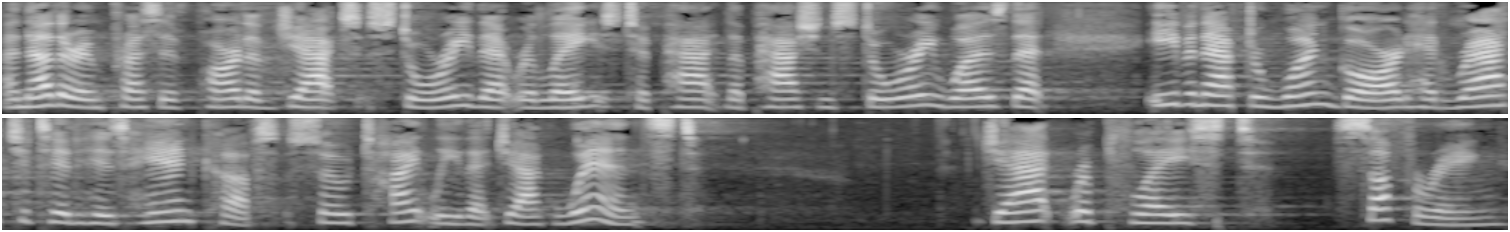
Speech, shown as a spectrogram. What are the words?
Another impressive part of Jack's story that relates to the Passion story was that even after one guard had ratcheted his handcuffs so tightly that Jack winced, Jack replaced suffering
